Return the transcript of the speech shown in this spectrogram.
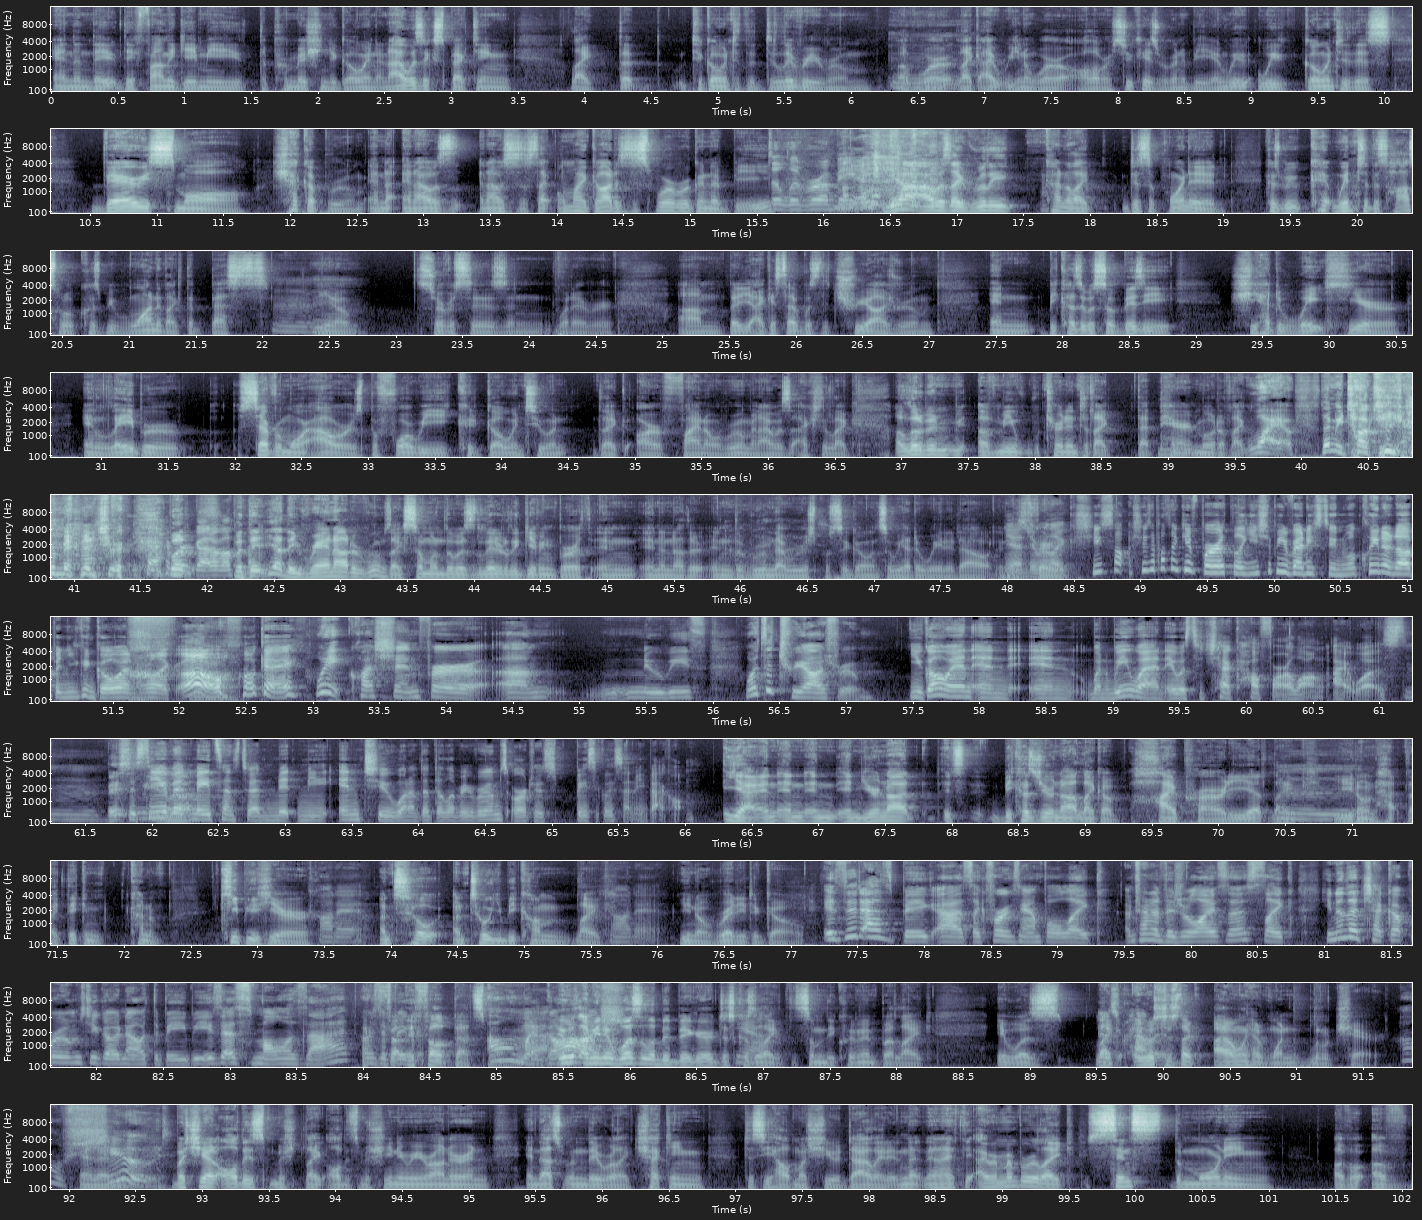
and then they they finally gave me the permission to go in, and I was expecting like the to go into the delivery room of where like I you know where all of our suitcases were going to be, and we we go into this very small checkup room, and and I was and I was just like, oh my god, is this where we're gonna be? Deliver a baby. yeah, I was like really kind of like disappointed because we went to this hospital because we wanted like the best, you know, services and whatever. Um, but yeah, I guess that was the triage room, and because it was so busy, she had to wait here and labor several more hours before we could go into an like our final room and i was actually like a little bit of me turned into like that parent mode of like why let me talk to your manager. but but they, yeah they ran out of rooms. Like someone that was literally giving birth in in another in the room that we were supposed to go in so we had to wait it out. It yeah was they were like she's she's about to give birth. Like you should be ready soon. We'll clean it up and you can go in. We're like oh okay. Wait, question for um, newbies. What's a triage room? You go in and in when we went it was to check how far along i was. Mm. To see if it made sense to admit me into one of the delivery rooms or to basically send me back home. Yeah, and, and, and, and you're not it's because you're not like a high priority yet. Like you mm. don't have like they can kind of keep you here Got it. until until you become like Got it. you know ready to go. Is it as big as like for example, like I'm trying to visualize this, like you know the checkup rooms you go now with the baby. Is it as small as that, or is it Fe- bigger? it felt that small. Oh my Yeah. god! It was. I mean, it was a little bit bigger just because Yeah. of like some of the equipment, but like it was was like it was, crowded. just like I only had one little chair. Oh And then- shoot! but she had all this like all this machinery around her, and and that's when they were like checking to see how much she would dilate. And, and I think I remember like since the morning of of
